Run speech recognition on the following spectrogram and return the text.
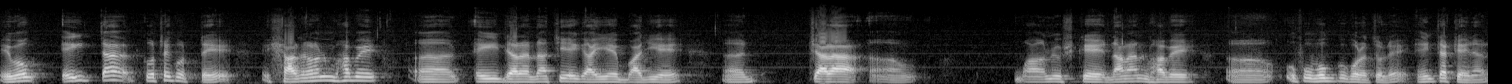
এবং এইটা করতে করতে সাধারণভাবে এই যারা নাচিয়ে, গাইয়ে, বাজিয়ে যারা মানুষকে নানানভাবে উপভোগ্য করে তোলে এন্টারটেইনার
